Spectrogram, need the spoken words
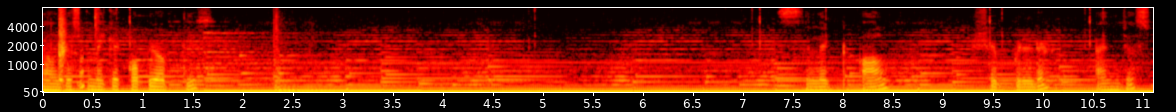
Now just make a copy of this. Select all shape builder and just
